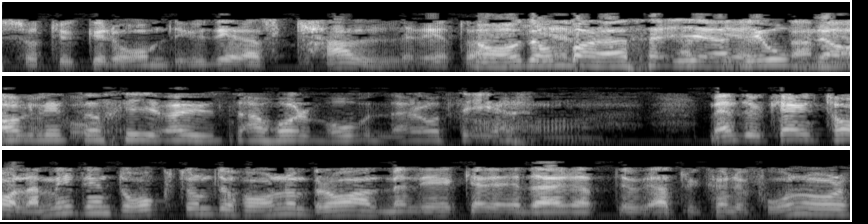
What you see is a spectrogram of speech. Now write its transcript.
så tycker de, det är ju deras kall vet du. Ja, att de bara säger att det är olagligt att skriva ut några hormoner åt er. Ja. Men du kan ju tala med din doktor om du har någon bra allmänläkare där att du, att du kunde få några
